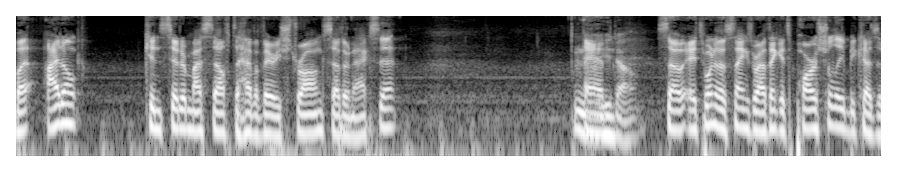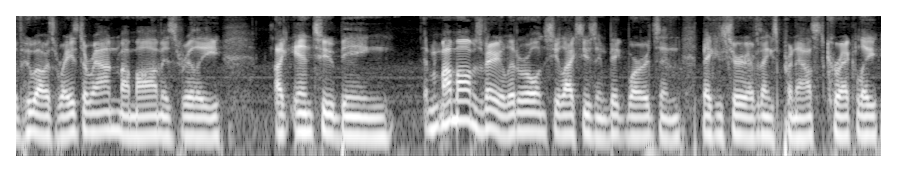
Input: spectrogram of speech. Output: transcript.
but I don't consider myself to have a very strong Southern accent. no, And you don't. So it's one of those things where I think it's partially because of who I was raised around. My mom is really like into being. My mom's very literal and she likes using big words and making sure everything's pronounced correctly.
